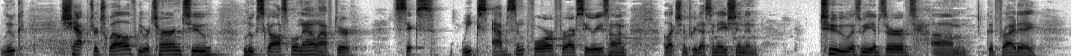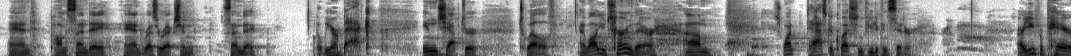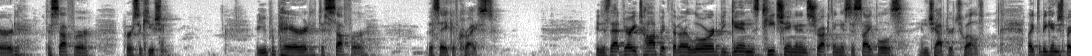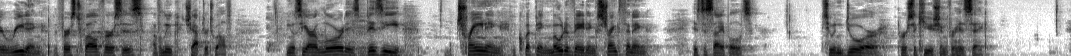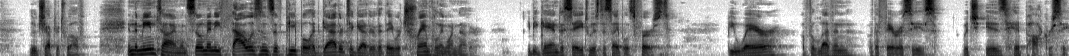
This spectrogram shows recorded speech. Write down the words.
Luke chapter 12. We return to Luke's gospel now after six weeks absent, four for our series on election and predestination, and two as we observed um, Good Friday and Palm Sunday and Resurrection Sunday. But we are back in chapter 12. And while you turn there, um, just want to ask a question for you to consider. Are you prepared to suffer persecution? Are you prepared to suffer the sake of Christ? It is that very topic that our Lord begins teaching and instructing his disciples in chapter 12. I'd like to begin just by reading the first 12 verses of Luke chapter 12. You'll see our Lord is busy training, equipping, motivating, strengthening his disciples to endure persecution for his sake. Luke chapter 12. In the meantime, when so many thousands of people had gathered together that they were trampling one another, he began to say to his disciples first, Beware of the leaven of the Pharisees, which is hypocrisy.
